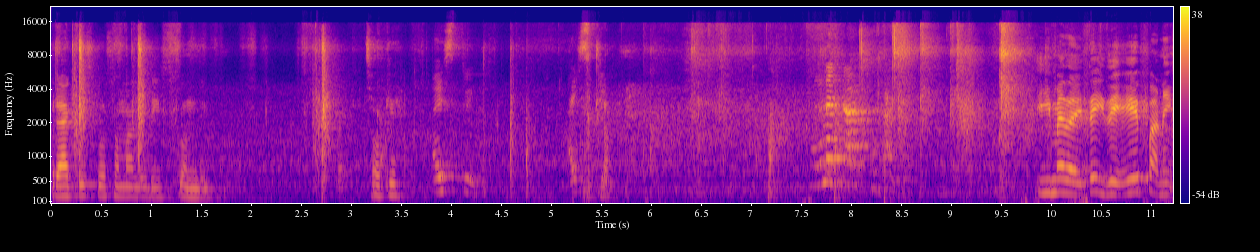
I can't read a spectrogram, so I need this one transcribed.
ప్రాక్టీస్ కోసం అని తీసుకుంది. ఓకే. ఐస్ క్రీమ్. ఐస్ ఇట్లా. ఈమెదైతే ఇదే పని.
